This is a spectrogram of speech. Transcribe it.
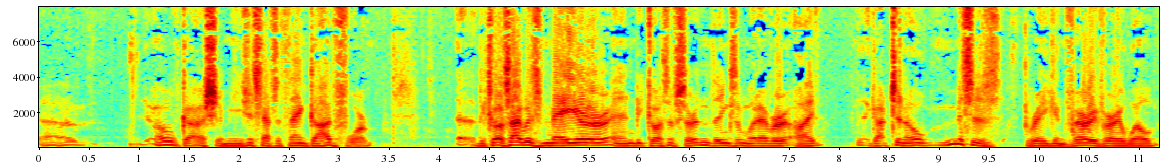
uh, oh gosh, I mean, you just have to thank God for. Uh, because I was mayor and because of certain things and whatever, I got to know Mrs. Reagan very, very well.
